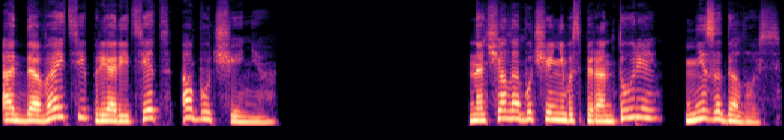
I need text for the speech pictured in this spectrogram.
Отдавайте приоритет обучению. Начало обучения в аспирантуре не задалось.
